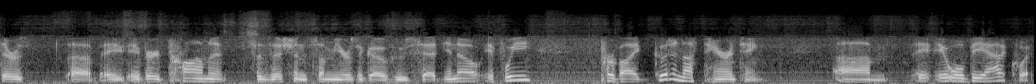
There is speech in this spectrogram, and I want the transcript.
there's uh, a, a very prominent physician some years ago who said, you know, if we provide good enough parenting, um, it, it will be adequate.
